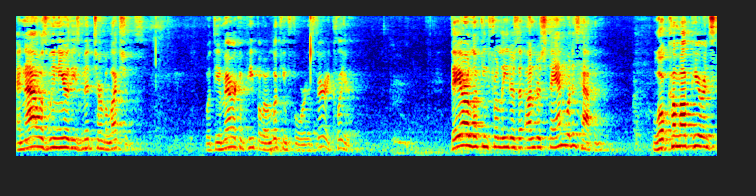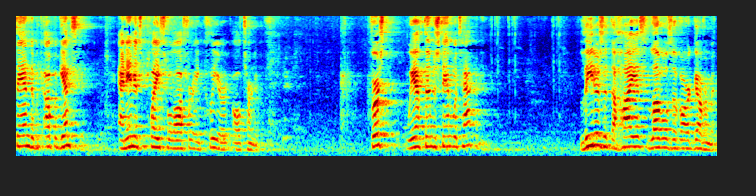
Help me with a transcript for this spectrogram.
And now, as we near these midterm elections, what the American people are looking for is very clear. They are looking for leaders that understand what is happening will come up here and stand up against it, and in its place will offer a clear alternative. First, we have to understand what's happening. Leaders at the highest levels of our government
